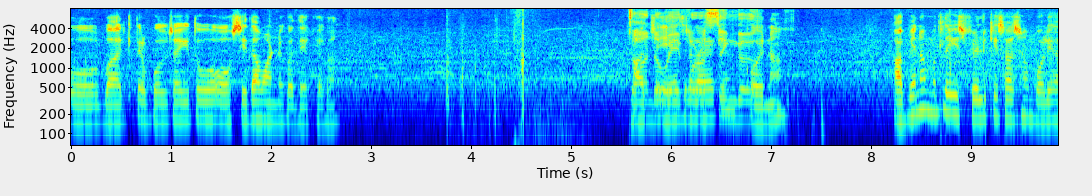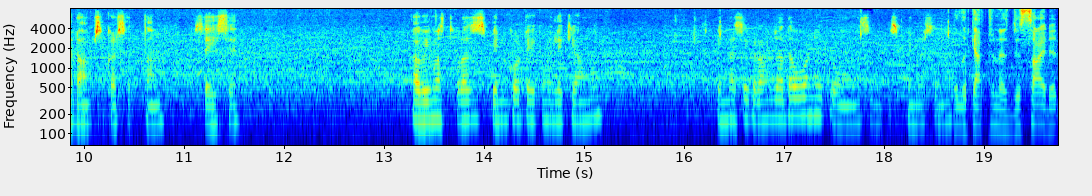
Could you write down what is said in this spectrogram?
और बाहर की तरफ़ बोल जाएगी तो वो सीधा मारने को देखेगा। आज away एज for a लगाया कोई ना। अभी ना मतलब इस फ़ील्ड के हिसाब से मैं बॉलिंग आराम से कर सकता हूँ सही से। अभी मैं थोड़ा सा स्पिन को टेक में लेके आऊँगा। स्पिनर से कराऊँ ज़्यादा वो नहीं करूँगा स्पिनर से। Well, the captain has decided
